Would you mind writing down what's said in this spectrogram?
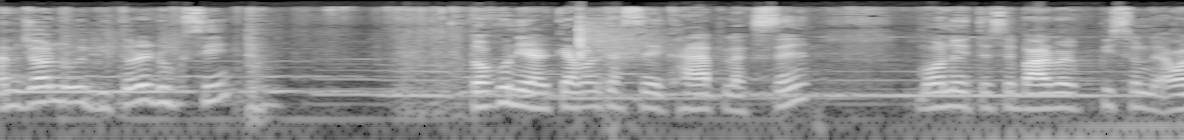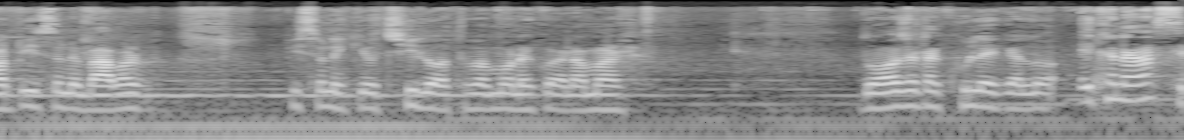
আমি যখন ওই ভিতরে ঢুকছি, তখনই আর কি আমার কাছে খারাপ লাগছে। মনে হইতেছে বারবার পিছনে, আমার পিছনে বাবার পিছনে কেউ ছিল অথবা মনে করেন আমার দরজাটা খুলে গেল। এখানে আছে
